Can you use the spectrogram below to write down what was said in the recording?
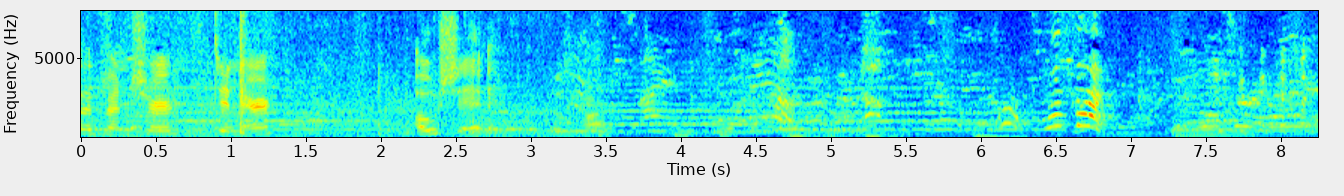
adventure dinner. Oh shit. It was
